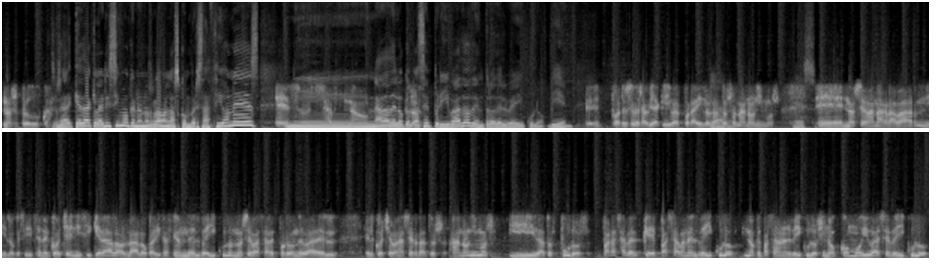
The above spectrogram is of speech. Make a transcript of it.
no se produzcan. O sea, queda clarísimo que no nos graban las conversaciones ni nada de lo que pase privado dentro del vehículo. Bien. Eh, por eso sabía que ibas por ahí. Los datos son anónimos. Eh, no se van a grabar ni lo que se dice en el coche, ni siquiera la, localización del vehículo. No se va a saber por dónde va el, el coche. Van a ser datos anónimos y datos puros para saber qué pasaba en el vehículo. No qué pasaba en el vehículo, sino cómo iba ese vehículo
